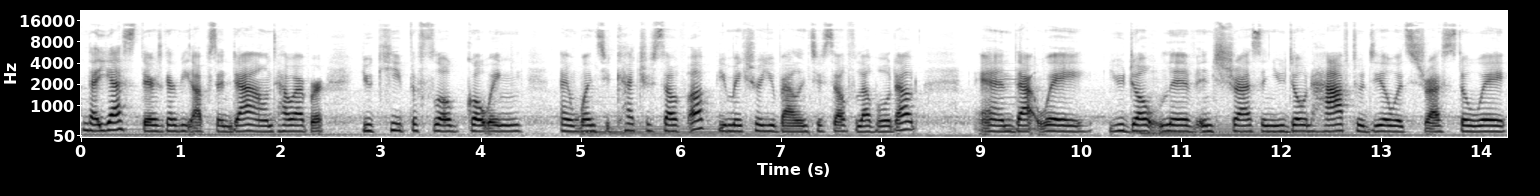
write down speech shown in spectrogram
That yes, there's going to be ups and downs. However, you keep the flow going. And once you catch yourself up, you make sure you balance yourself leveled out. And that way, you don't live in stress and you don't have to deal with stress the way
